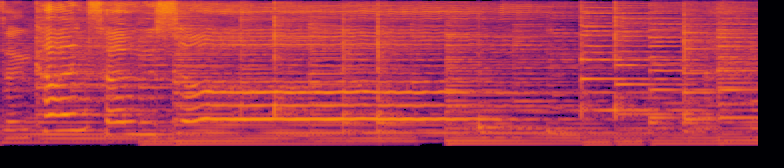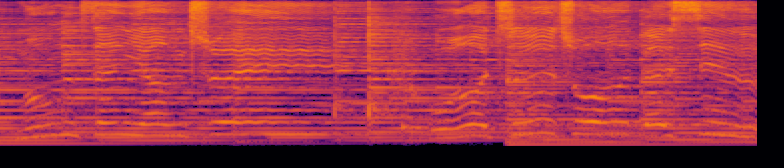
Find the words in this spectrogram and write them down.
怎堪承受？说的心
